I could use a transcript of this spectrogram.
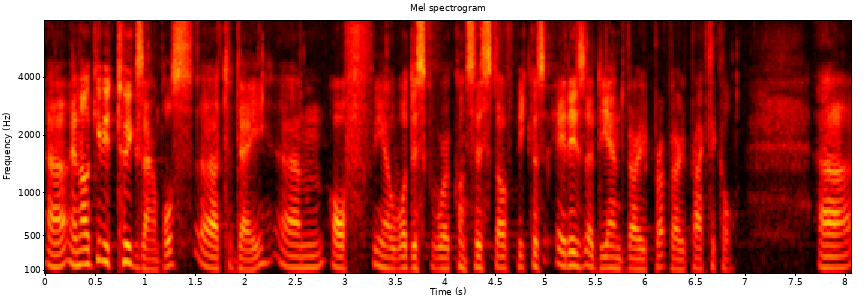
Uh, and I'll give you two examples uh, today um, of you know, what this work consists of because it is at the end very, pr very practical. Uh,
